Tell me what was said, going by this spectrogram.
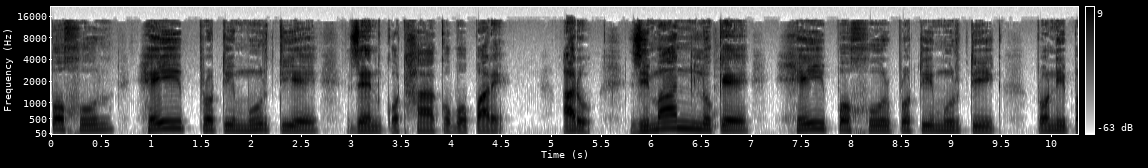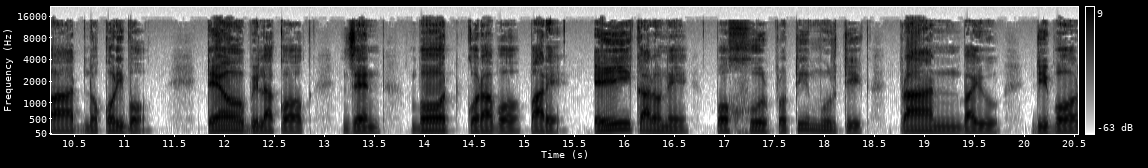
পশুৰ সেই প্ৰতিমূৰ্তিয়ে যেন কথা ক'ব পাৰে আৰু যিমান লোকে সেই পশুৰ প্ৰতিমূৰ্তিক প্ৰণিপাত নকৰিব তেওঁবিলাকক যেন বধ কৰাব পাৰে। এইকাৰণে পশুৰ প্ৰতিমূৰ্তিক প্ৰাণবায়ু দিবৰ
